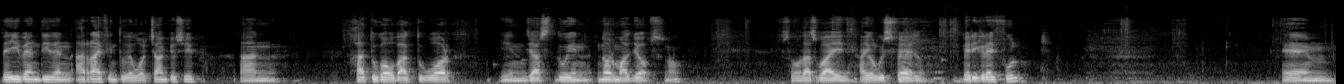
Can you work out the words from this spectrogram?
they even didn't arrive into the world championship and had to go back to work in just doing normal jobs no so that's why I always felt very grateful um,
